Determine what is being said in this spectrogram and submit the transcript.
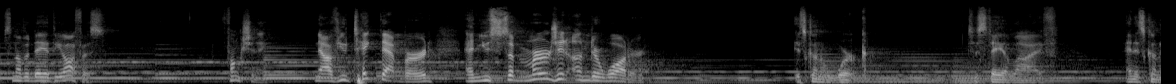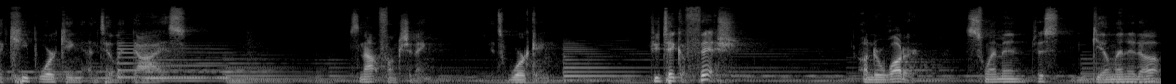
it's another day at the office, functioning. Now, if you take that bird and you submerge it underwater, it's going to work to stay alive. And it's going to keep working until it dies. It's not functioning, it's working. If you take a fish underwater, swimming, just gilling it up,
